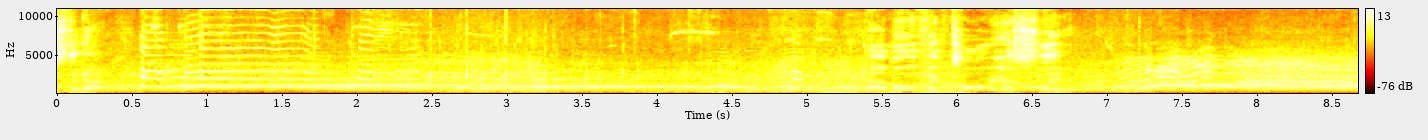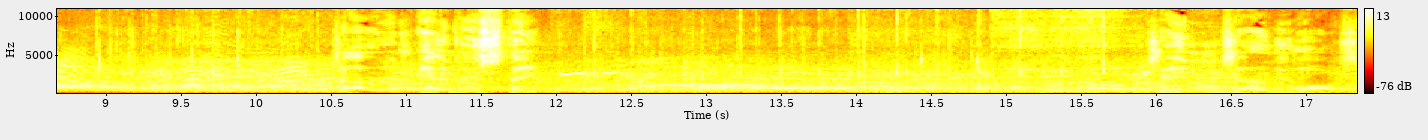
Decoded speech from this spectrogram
astronaut. Emma Victoria Slater. Jared Andrew Staten. Jaden Jeremy Walsh.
